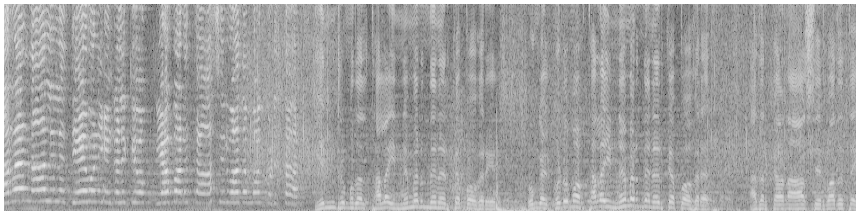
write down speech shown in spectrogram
அரை நாளில் தேவன் எங்களுக்கு வியாபாரத்தை ஆசீர்வாதமாக கொடுத்தார். இன்று முதல் தலை நிமிர்ந்து நிற்க போகிறேன் உங்கள் குடும்பம் தலை நிமிர்ந்து நிற்க போகிறது. அதற்கான ஆசீர்வாதத்தை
